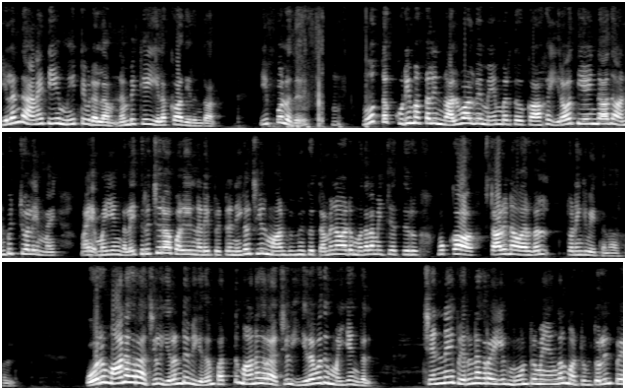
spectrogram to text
இழந்த அனைத்தையும் மீட்டுவிடலாம். நம்பிக்கையை இழக்காதிருந்தால் இப்பொழுது மூத்த குடிமக்களின் நல்வாழ்வை மேம்படுத்துவதற்காக இருபத்தி ஐந்தாவது அன்புச்சோலை மை மை- மையங்களை திருச்சிராப்பள்ளியில் நடைபெற்ற நிகழ்ச்சியில் மாண்புமிகு தமிழ்நாடு முதலமைச்சர் திரு மு. க. ஸ்டாலின் அவர்கள் தொடங்கி வைத்தனார்கள். ஒரு மாநகராட்சியில் இரண்டு விகிதம் பத்து மாநகராட்சியில் இருபது மையங்கள் சென்னை பெருநகரையில் மூன்று மையங்கள் மற்றும் தொழில் பே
